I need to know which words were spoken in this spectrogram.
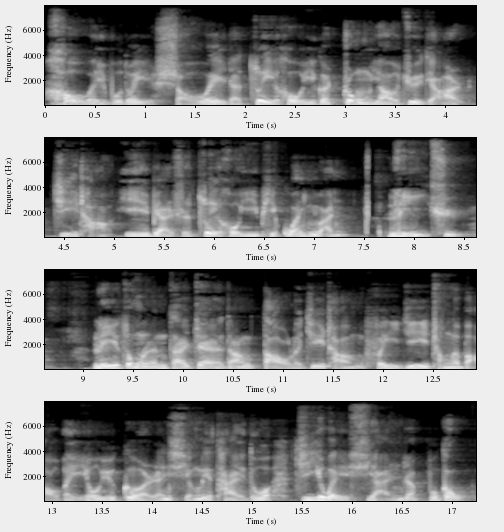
后卫部队守卫着最后一个重要据点——机场，以便使最后一批官员离去。李宗仁在这当到了机场，飞机成了宝贝。由于个人行李太多，机位显着不够。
